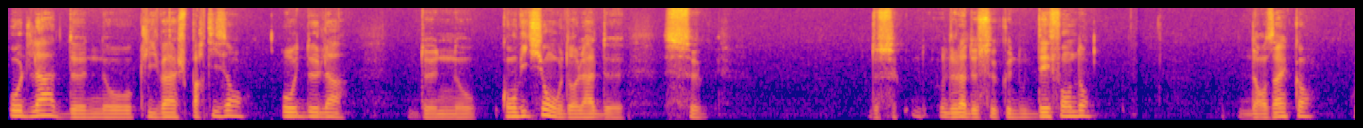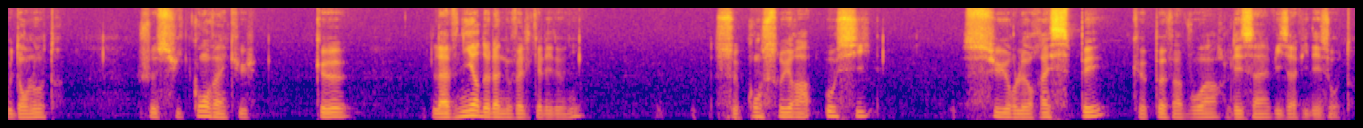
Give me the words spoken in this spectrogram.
au-delà de nos clivages partisans, au-delà de nos conviction, au-delà de ce, de ce, au-delà de ce que nous défendons dans un camp ou dans l'autre, je suis convaincu que l'avenir de la Nouvelle-Calédonie se construira aussi sur le respect que peuvent avoir les uns vis-à-vis des autres.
